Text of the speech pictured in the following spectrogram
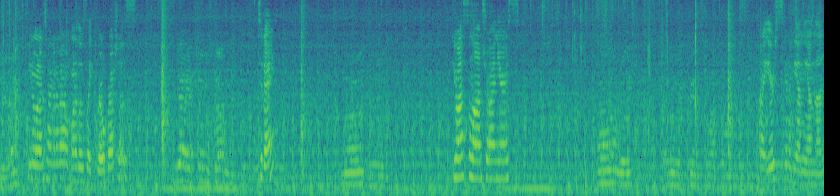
Yeah. You know what I'm talking about? One of those like grill brushes. Yeah, I actually almost got one. Today? No, today. Do you want cilantro on yours? No, not really. I'm not a big fan of cilantro and everything. Alright, yours is gonna be on the end then.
